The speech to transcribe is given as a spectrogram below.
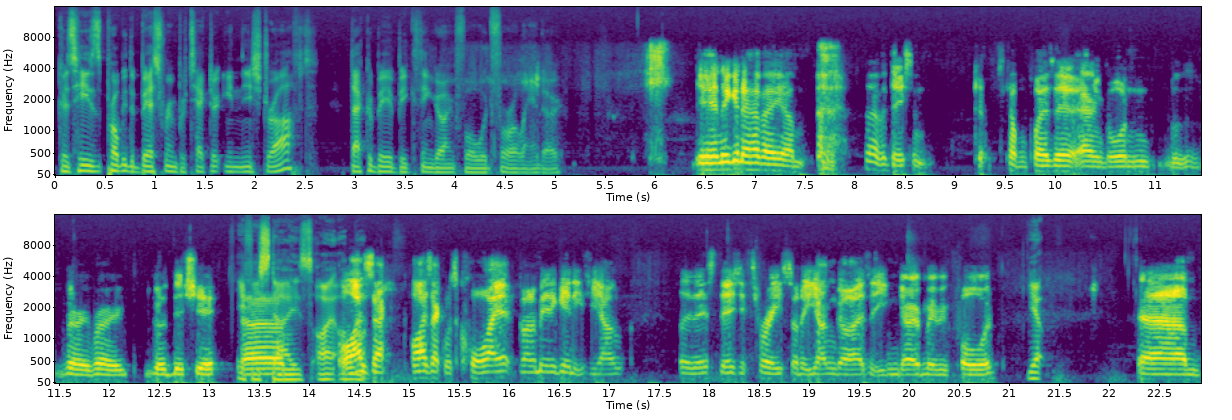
because he's probably the best rim protector in this draft, that could be a big thing going forward for Orlando. Yeah, and they're going to have a um, have a decent cou- couple of players there. Aaron Gordon was very, very good this year. If Um, he stays, I, Isaac Isaac was quiet, but I mean, again, he's young. So there's there's your three sort of young guys that you can go moving forward. Yep. Um,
